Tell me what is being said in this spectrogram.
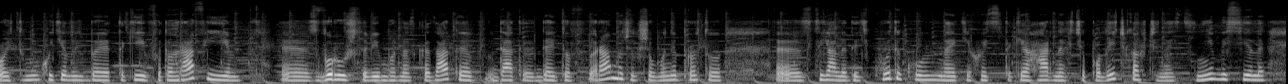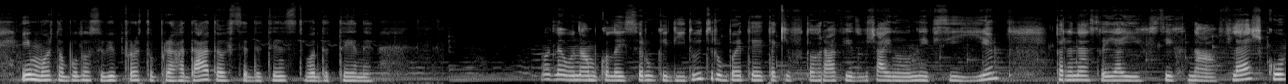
Ось тому хотілося б такі фотографії е, зворушливі, можна сказати, дати десь до рамочок, щоб вони просто е, стояли десь в кутику на якихось таких гарних чи поличках, чи на стіні висіли, і можна було собі просто пригадати ось це дитинство дитини. Можливо, нам колись руки дійдуть зробити такі фотографії. Звичайно, вони всі є. Перенесла я їх всіх на флешку.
